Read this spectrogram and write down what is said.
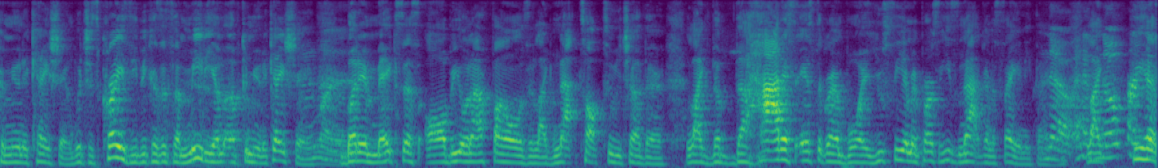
communication, which is crazy because it's a medium of communication. Right. But it makes us all be on our phones and like not talk to each other. Like the the hottest Instagram boy, you see him in person, he's not gonna say anything. No, it has like no he has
